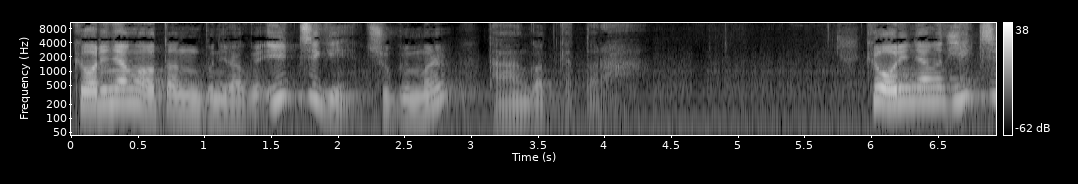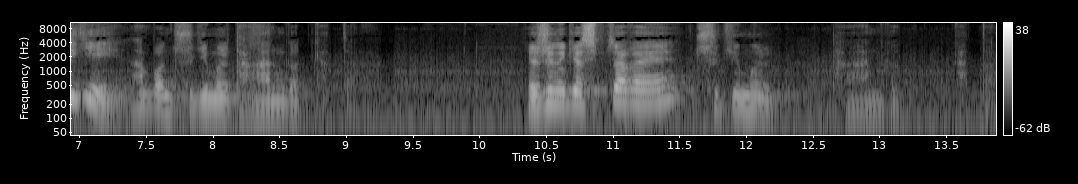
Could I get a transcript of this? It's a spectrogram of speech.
그 어린 양은 어떤 분이라고요? 일찍이 죽음을 당한 것 같더라. 그 어린 양은 일찍이 한번 죽임을 당한 것 같더라. 예수님께서 십자가에 죽임을 당한 것 같더라.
